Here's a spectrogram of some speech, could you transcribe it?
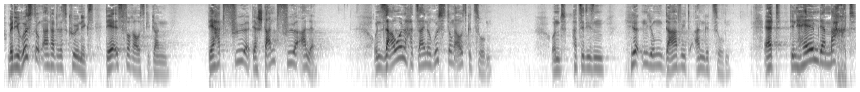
Und wer die Rüstung anhatte des Königs, der ist vorausgegangen. Der hat für, der stand für alle. Und Saul hat seine Rüstung ausgezogen und hat sie diesen Hirtenjungen David angezogen. Er hat den Helm der Macht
